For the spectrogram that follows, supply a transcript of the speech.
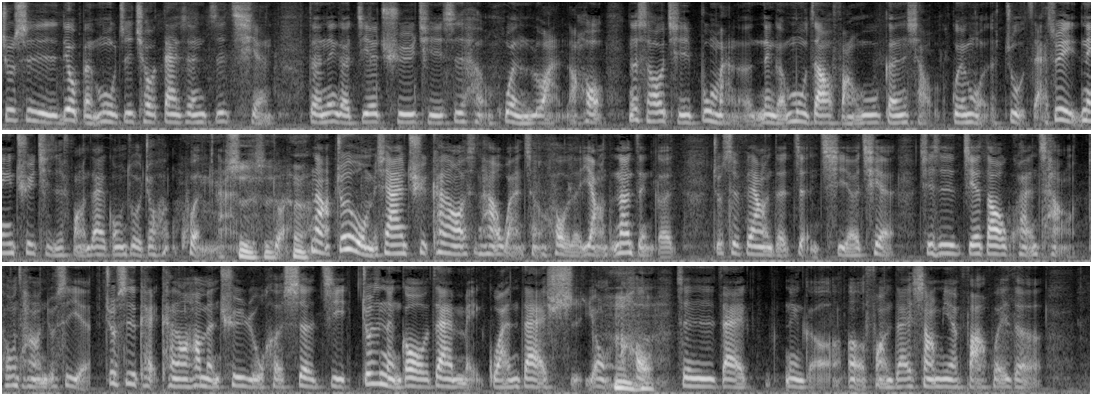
就是六本木之丘诞生之前。的那个街区其实是很混乱，然后那时候其实布满了那个木造房屋跟小规模的住宅，所以那一区其实防灾工作就很困难。是是，对，那就是我们现在去看到的是它完成后的样子，那整个就是非常的整齐，而且其实街道宽敞，通常就是也就是可以看到他们去如何设计，就是能够在美观在使用，然后甚至在那个呃放在上面发挥的。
